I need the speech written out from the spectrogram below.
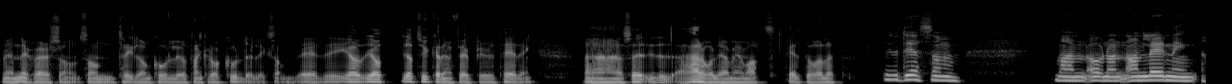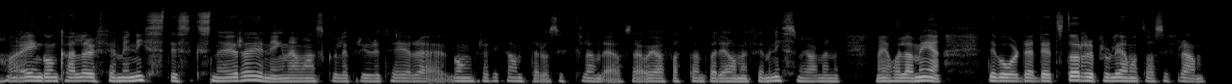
människor som, som trillar omkull utan krockkudde. Liksom. Det, det, jag, jag, jag tycker det är en fel prioritering. Eh, så det- här håller jag med Mats helt och hållet. Det är det som man av någon anledning har en gång kallat det feministisk snöröjning när man skulle prioritera gångtrafikanter och cyklande. Och, så där. och jag fattar inte vad det har med feminism att göra, men, men jag håller med. Det, borde, det är ett större problem att ta sig fram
